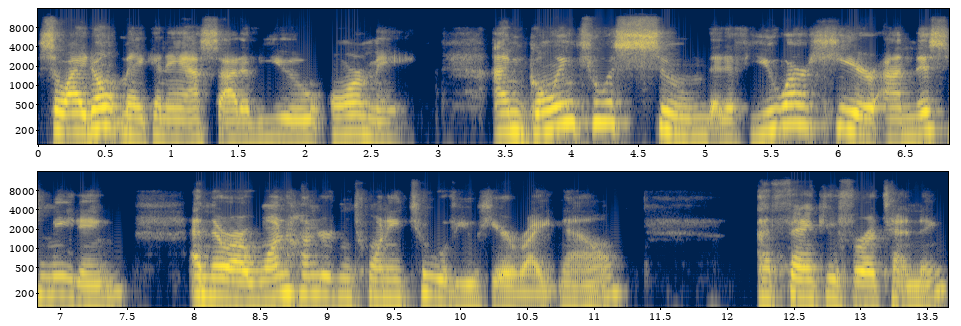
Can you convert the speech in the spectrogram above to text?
so I don't make an ass out of you or me. I'm going to assume that if you are here on this meeting, and there are 122 of you here right now, I thank you for attending.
